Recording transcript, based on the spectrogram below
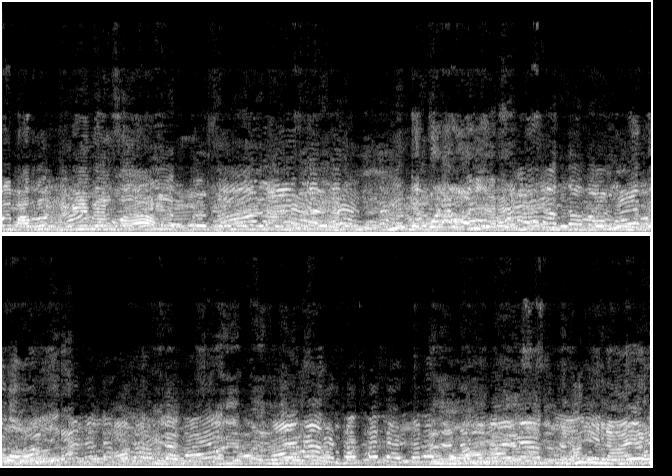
రిమాండ్ పంపిరి ఇప్పుడు మేము వాళ్ళ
